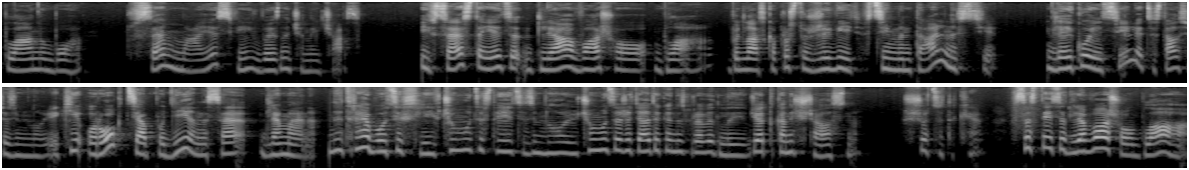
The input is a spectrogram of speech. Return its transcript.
плану Бога. Все має свій визначений час. І все стається для вашого блага. Будь ласка, просто живіть в цій ментальності, для якої цілі це сталося зі мною. Який урок ця подія несе для мене? Не треба оцих слів, чому це стається зі мною, чому це життя таке несправедливе, я така нещасна. Що це таке? Все стається для вашого блага.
